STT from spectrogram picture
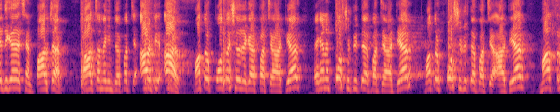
এদিকে দেখছেন পালসার পালসার কিন্তু পাচ্ছে আরটি আর মাত্র পঁচাশি হাজার টাকায় পাচ্ছে আরটিআর এখানে পঁয়ষট্টিতে পাচ্ছে আরটিআর মাত্র পঁয়ষট্টিতে পাচ্ছে আরটিআর মাত্র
